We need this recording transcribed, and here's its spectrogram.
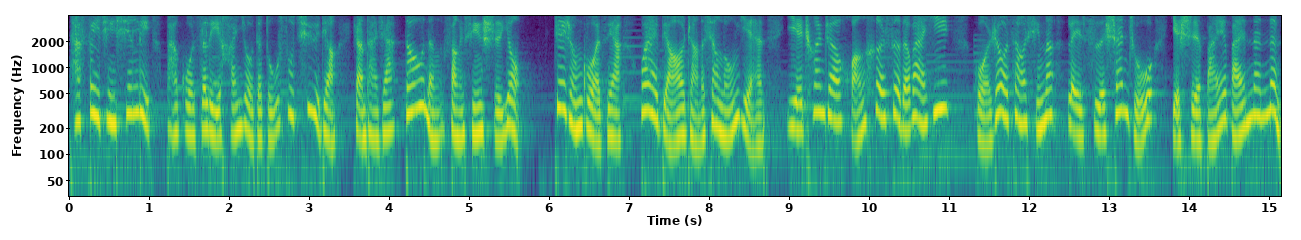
他费尽心力把果子里含有的毒素去掉，让大家都能放心食用。这种果子呀，外表长得像龙眼，也穿着黄褐色的外衣，果肉造型呢类似山竹，也是白白嫩嫩，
